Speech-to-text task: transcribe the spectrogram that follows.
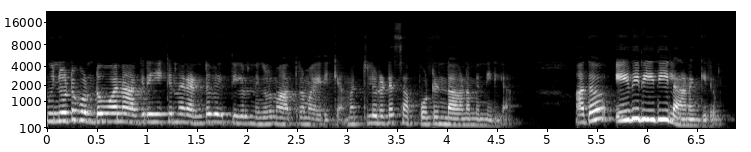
മുന്നോട്ട് കൊണ്ടുപോകാൻ ആഗ്രഹിക്കുന്ന രണ്ട് വ്യക്തികൾ നിങ്ങൾ മാത്രമായിരിക്കാം. മറ്റുള്ളവരുടെ സപ്പോർട്ട് ഉണ്ടാകണമെന്നില്ല. അത് ഏത് രീതിയിലാണെങ്കിലും.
